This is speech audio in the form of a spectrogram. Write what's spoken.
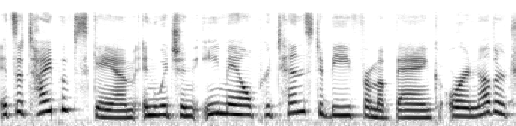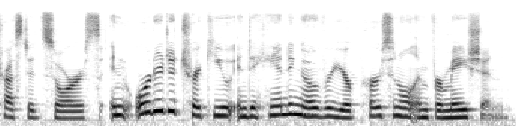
It's a type of scam in which an email pretends to be from a bank or another trusted source in order to trick you into handing over your personal information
